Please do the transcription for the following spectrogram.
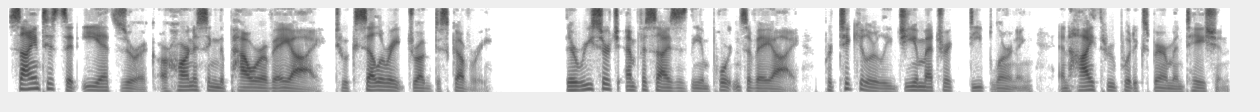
Scientists at ETH Zurich are harnessing the power of AI to accelerate drug discovery. Their research emphasizes the importance of AI, particularly geometric deep learning and high throughput experimentation,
